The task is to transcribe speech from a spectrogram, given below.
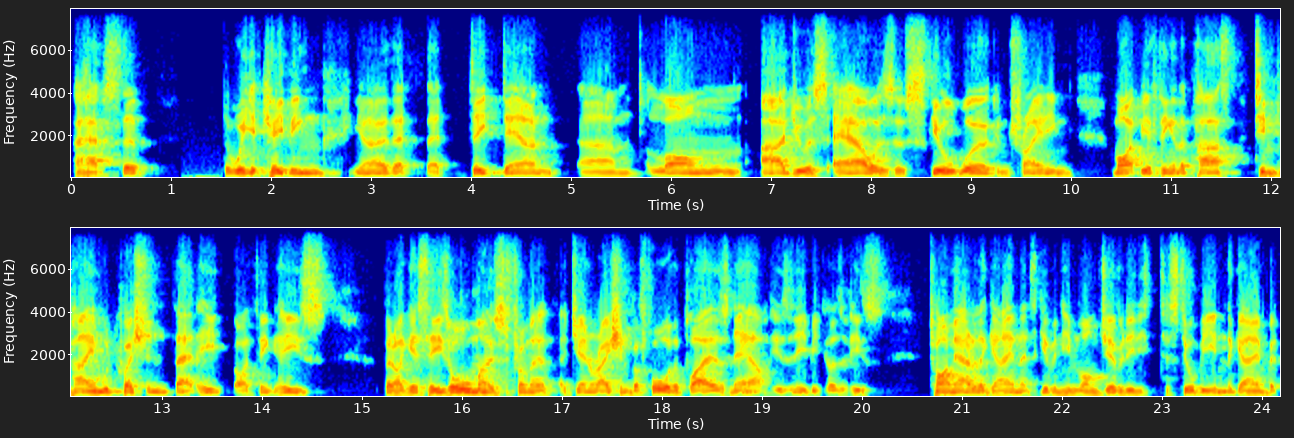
perhaps the the wicket keeping, you know, that that deep down, um, long, arduous hours of skill work and training might be a thing of the past. Tim Paine would question that. He, I think he's, but I guess he's almost from a, a generation before the players now, isn't he? Because of his time out of the game, that's given him longevity to still be in the game. But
